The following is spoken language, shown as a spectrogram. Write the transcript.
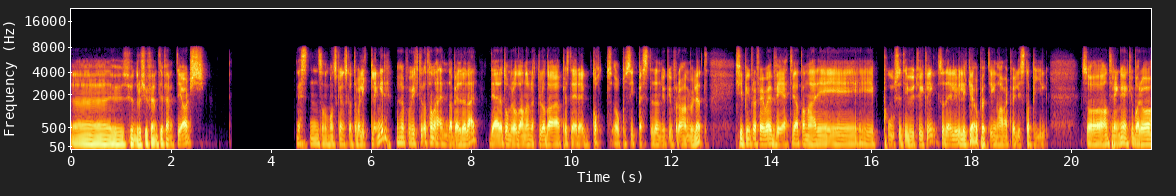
Eh, 125 til 50 yards. Nesten sånn at man skulle ønske at det var litt lenger eh, for Viktor, at han er enda bedre der. Det er et område han er nødt til å prestere godt og på sitt beste denne uken for å ha en mulighet. Shipping fra fairway vet vi at han er i, i positiv utvikling, så det liker jeg. Og puttingen har vært veldig stabil. Så han trenger egentlig bare å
